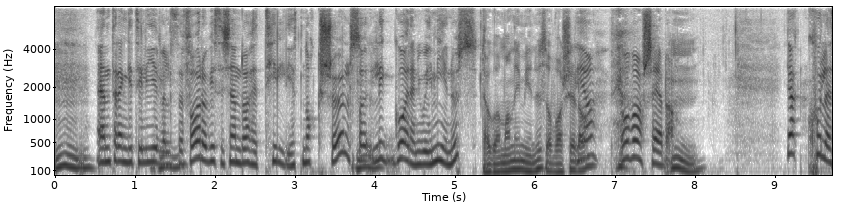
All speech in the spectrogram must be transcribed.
Mm. en trenger tilgivelse for. Og hvis ikke en da har tilgitt nok sjøl, så lig- går en jo i minus. Da går man i minus, og hva skjer da? Ja, og hva skjer da? Mm. Ja, hvordan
